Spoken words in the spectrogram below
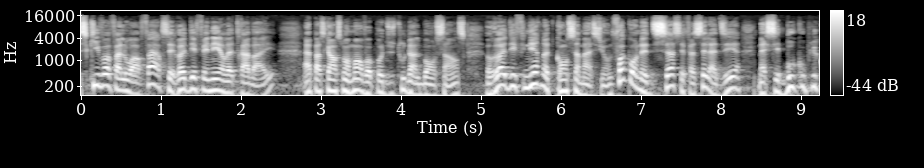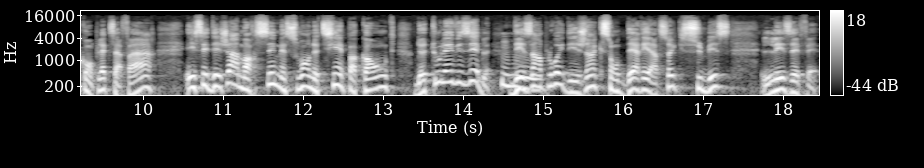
ce qu'il va falloir faire, c'est redéfinir le travail, hein, parce qu'en ce moment, on va pas du tout dans le bon sens. Redéfinir notre consommation. Une fois qu'on a dit ça, c'est facile à dire, mais c'est beaucoup plus complexe à faire. Et c'est déjà amorcé, mais souvent, on ne tient pas compte de tout l'invisible, des emplois et des gens qui sont derrière ça, et qui subissent les effets.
